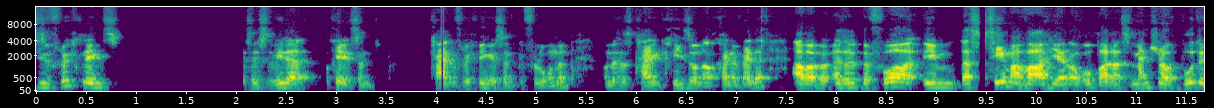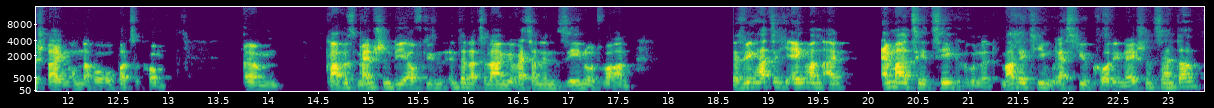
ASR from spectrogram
diese Flüchtlings... Es ist weder... Okay, es sind keine Flüchtlinge, es sind Geflohene und es ist keine Krise und auch keine Welle. Aber also bevor eben das Thema war hier in Europa, dass Menschen auf Boote steigen, um nach Europa zu kommen, ähm, gab es Menschen, die auf diesen internationalen Gewässern in Seenot waren. Deswegen hat sich irgendwann ein MACC gegründet, Maritime Rescue Coordination Center.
